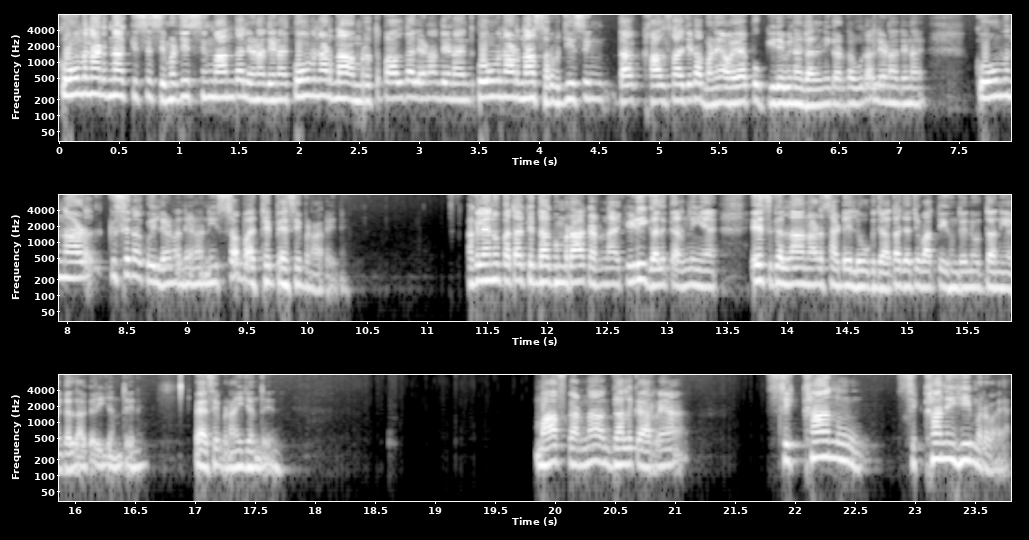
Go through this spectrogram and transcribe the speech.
ਕੌਮ ਨਾਲ ਨਾ ਕਿਸੇ ਸਿਮਰਜੀਤ ਸਿੰਘ ਮਾਨ ਦਾ ਲੈਣਾ ਦੇਣਾ ਕੌਮ ਨਾਲ ਨਾ ਅੰਮ੍ਰਿਤਪਾਲ ਦਾ ਲੈਣਾ ਦੇਣਾ ਹੈ। ਕੌਮ ਨਾਲ ਨਾ ਸਰਬਜੀਤ ਸਿੰਘ ਦਾ ਖਾਲਸਾ ਜਿਹੜਾ ਬਣਿਆ ਹੋਇਆ ਭੁੱਕੀ ਦੇ ਬਿਨਾਂ ਗੱਲ ਨਹੀਂ ਕਰਦਾ, ਉਹਦਾ ਲੈਣਾ ਦੇਣਾ ਹੈ। ਕੌਮ ਨਾਲ ਕਿਸੇ ਦਾ ਕੋਈ ਲੈਣਾ ਦੇਣਾ ਨਹੀਂ। ਸਭ ਇੱਥੇ ਪੈਸੇ ਬਣਾ ਰਹੇ ਨੇ। ਅਗਲਿਆਂ ਨੂੰ ਪਤਾ ਕਿੱਦਾਂ ਗੁੰਮਰਾਹ ਕਰਨਾ ਹੈ, ਕਿਹੜੀ ਗੱਲ ਕਰਨੀ ਹੈ। ਇਸ ਗੱਲਾਂ ਨਾਲ ਸਾਡੇ ਲੋਕ ਜ਼ਿਆਦਾ ਜਜ਼ਬਾਤੀ ਹੁੰਦੇ ਨੇ, ਉਦਾਂ ਦੀਆਂ ਗੱਲਾਂ ਕਰੀ ਜਾਂਦੇ ਨੇ। ਪੈਸੇ ਬਣਾਈ ਜਾਂਦੇ ਨੇ। ਮਾਫ ਕਰਨਾ, ਗੱਲ ਕਰ ਰਿਹਾ। ਸਿੱਖਾਂ ਨੂੰ, ਸਿੱਖਾਂ ਨੇ ਹੀ ਮਰਵਾਇਆ।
